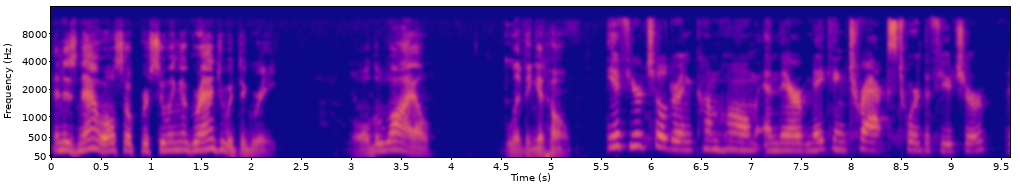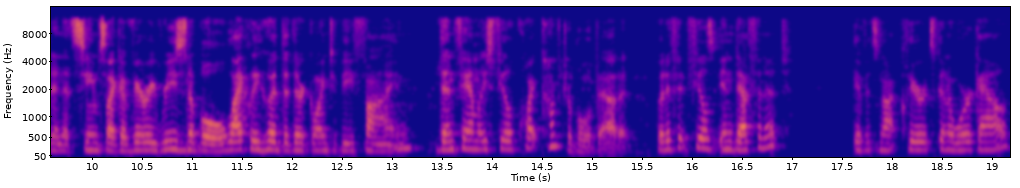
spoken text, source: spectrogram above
and is now also pursuing a graduate degree, all the while living at home if your children come home and they're making tracks toward the future, and it seems like a very reasonable likelihood that they're going to be fine, then families feel quite comfortable about it. But if it feels indefinite, if it's not clear it's going to work out,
